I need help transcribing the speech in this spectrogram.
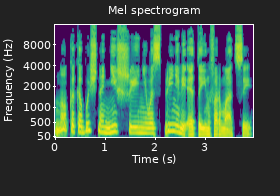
но, как обычно, низшие не восприняли этой информации.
